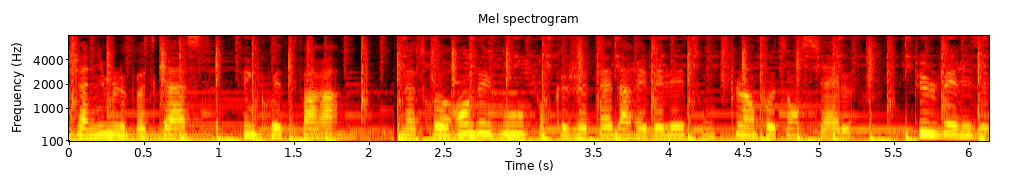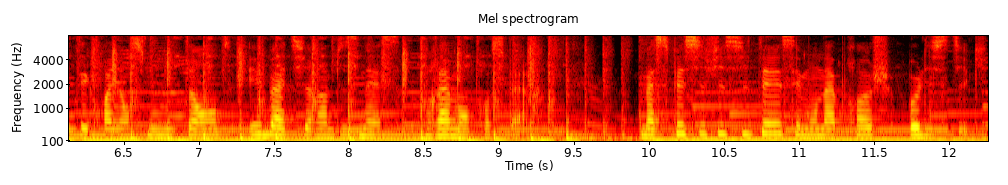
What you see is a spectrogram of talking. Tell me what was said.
j'anime le podcast Think with Farah, notre rendez-vous pour que je t'aide à révéler ton plein potentiel, pulvériser tes croyances limitantes et bâtir un business vraiment prospère. Ma spécificité, c'est mon approche holistique.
